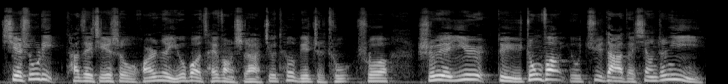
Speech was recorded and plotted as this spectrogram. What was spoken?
谢淑丽，他在接受《华盛顿邮报》采访时啊，就特别指出说，十月一日对于中方有巨大的象征意义。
